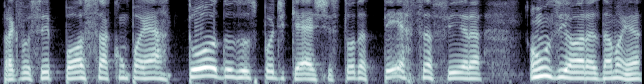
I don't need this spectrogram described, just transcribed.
para que você possa acompanhar todos os podcasts toda terça-feira, 11 horas da manhã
